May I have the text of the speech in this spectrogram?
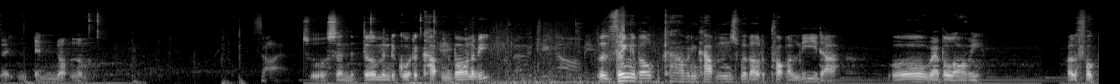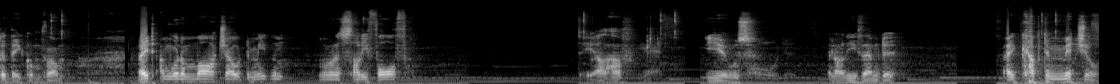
in- in Nottingham. So we'll send the billman to go to Captain Barnaby. The thing about having captains without a proper leader. Oh, rebel army. Where the fuck did they come from? Right, I'm going to march out to meet them. I'm going to sally forth. See, I'll have ewes. And I'll leave them to... Right, Captain Mitchell.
